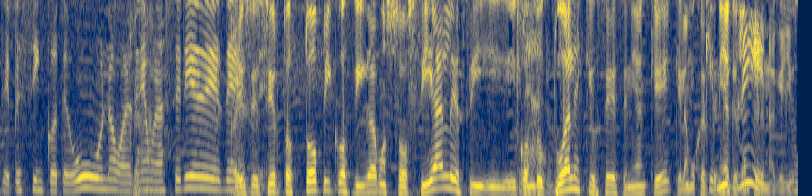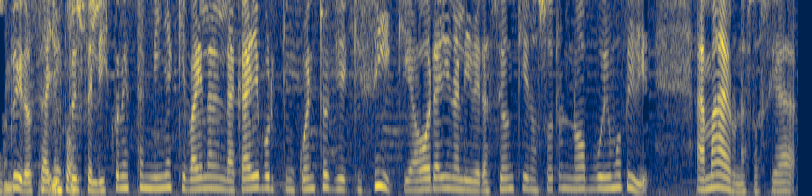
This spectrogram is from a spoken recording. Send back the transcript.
P5T1, bueno, teníamos una serie de... de Hay ciertos tópicos, digamos, sociales y, conductuales que ustedes tenían que, que la mujer tenía que cumplir en aquellos cumplir. O sea, yo estoy feliz con estas niñas que bailan en la calle porque encuentro que, que sí, que ahora hay una liberación que nosotros no pudimos vivir. Además, era una sociedad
